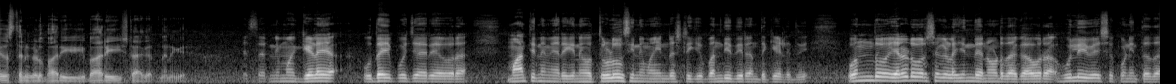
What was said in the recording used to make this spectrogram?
ದೇವಸ್ಥಾನಗಳು ಭಾರಿ ಭಾರಿ ಇಷ್ಟ ಆಗುತ್ತೆ ನನಗೆ. ಸರ್ ನಿಮ್ಮ ಗೆಳೆಯ ಉದಯ್ ಪೂಜಾರಿ ಅವರ ಮಾತಿನ ಮೇರೆಗೆ ನೀವು ತುಳು ಸಿನಿಮಾ ಇಂಡಸ್ಟ್ರಿಗೆ ಬಂದಿದ್ದೀರಿ ಅಂತ ಕೇಳಿದ್ವಿ. ಒಂದು ಎರಡು ವರ್ಷಗಳ ಹಿಂದೆ ನೋಡಿದಾಗ ಅವರ ಹುಲಿ ವೇಷ ಕುಣಿತದ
